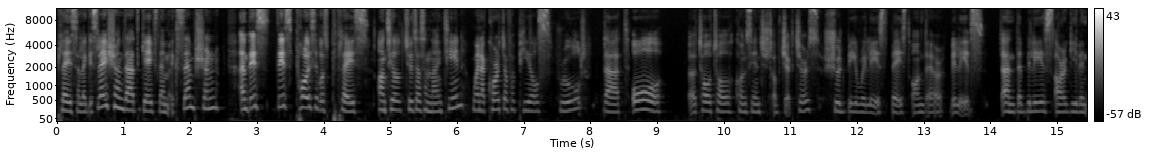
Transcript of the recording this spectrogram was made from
place a legislation that gave them exemption. And this, this policy was placed until 2019 when a court of appeals ruled that all uh, total conscientious objectors should be released based on their beliefs and the beliefs are given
